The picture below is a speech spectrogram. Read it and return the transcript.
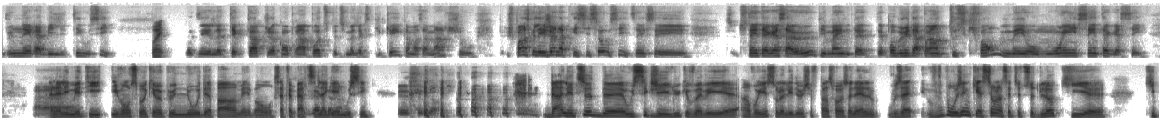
vulnérabilité aussi. Oui. C'est-à-dire, le TikTok, je ne comprends pas, tu peux-tu me l'expliquer, comment ça marche? Ou... Je pense que les jeunes apprécient ça aussi. Tu sais, tu t'intéresses à eux, puis même, tu n'es pas obligé d'apprendre tout ce qu'ils font, mais au moins s'intéresser. À la limite, ils, vont se moquer un peu de nous au départ, mais bon, ça fait partie de la game aussi. Dans l'étude euh, aussi que j'ai lue, que vous m'avez euh, envoyée sur le leadership transformationnel, vous, vous posez une question dans cette étude-là qui, euh, qui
